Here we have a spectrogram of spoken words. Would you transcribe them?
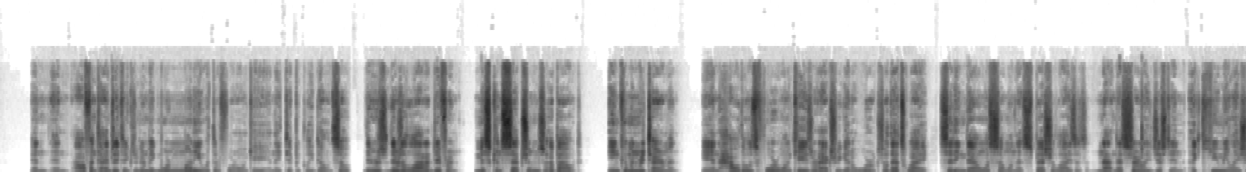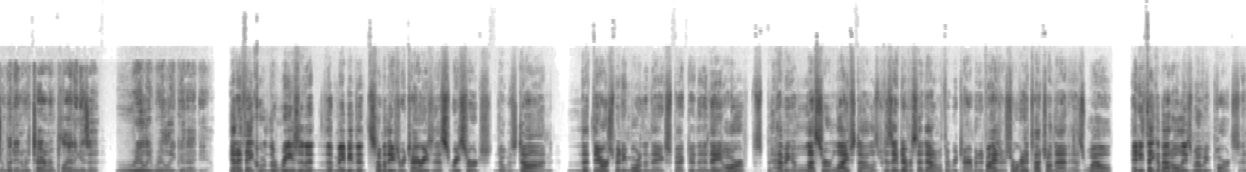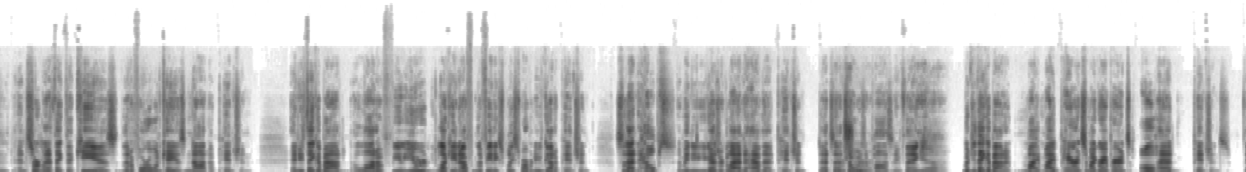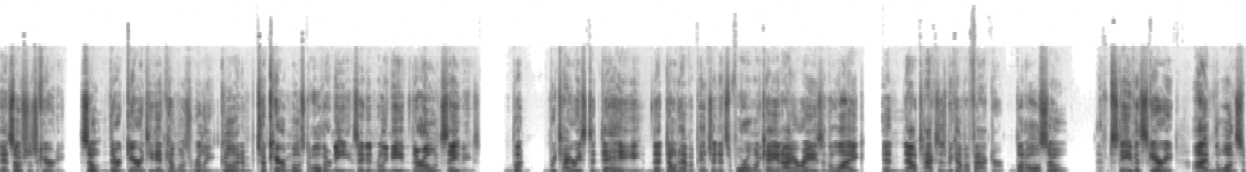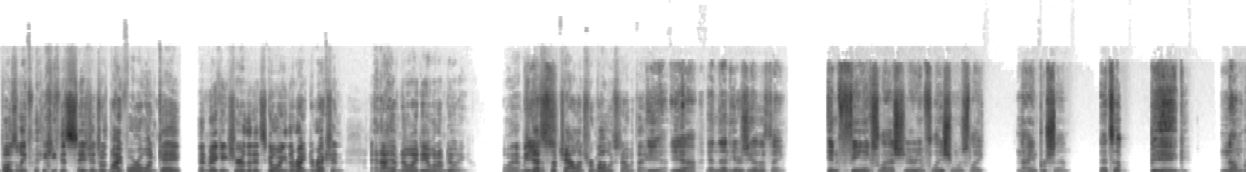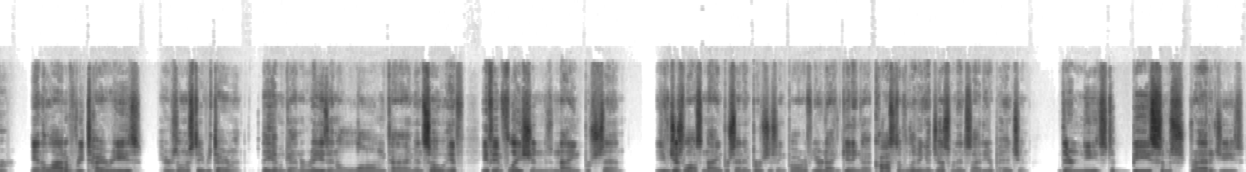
And, and oftentimes they think they're going to make more money with their 401k and they typically don't. So there's, there's a lot of different misconceptions about income and retirement and how those 401ks are actually going to work. So that's why sitting down with someone that specializes not necessarily just in accumulation, but in retirement planning is a really, really good idea. And I think the reason that, that maybe that some of these retirees in this research that was done that they are spending more than they expected and they are having a lesser lifestyle is because they've never sat down with a retirement advisor. So we're going to touch on that as well. And you think about all these moving parts, and, and certainly I think the key is that a 401k is not a pension. And you think about a lot of you you're lucky enough from the Phoenix Police Department, you've got a pension. So that helps. I mean, you, you guys are glad yeah. to have that pension. That's that's sure. always a positive thing. Yeah. But you think about it. My my parents and my grandparents all had pensions. They had social security. So their guaranteed income was really good and took care of most all their needs. They didn't really need their own savings. But retirees today that don't have a pension, it's a 401k and IRAs and the like, and now taxes become a factor. But also, Steve, it's scary. I'm the one supposedly making decisions with my 401k and making sure that it's going in the right direction, and I have no idea what I'm doing. Well, I mean, yes. that's the challenge for most, I would think. Yeah, yeah. And then here's the other thing. In Phoenix last year, inflation was like 9%. That's a big number. And a lot of retirees, Arizona State Retirement, they haven't gotten a raise in a long time. And so if if inflation is 9%, you've just lost 9% in purchasing power if you're not getting a cost of living adjustment inside of your pension. There needs to be some strategies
